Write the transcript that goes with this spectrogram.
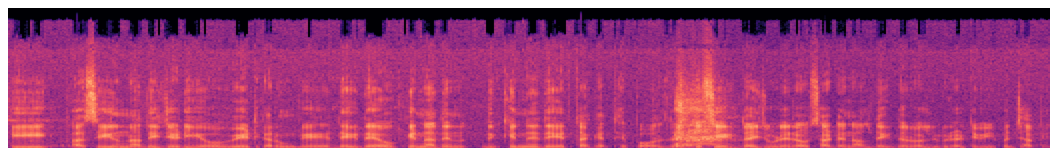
ਕਿ ਅਸੀਂ ਉਹਨਾਂ ਦੀ ਜਿਹੜੀ ਉਹ ਵੇਟ ਕਰੂੰਗੇ। ਦੇਖਦੇ ਹੋ ਕਿੰਨਾ ਦਿਨ ਕਿੰਨੇ ਦੇਰ ਤੱਕ ਇੱਥੇ ਪਹੁੰਚਦੇ ਤੁਸੀਂ ਇੱਦਾਂ ਹੀ ਜੁੜੇ ਰਹੋ ਸਾਡੇ ਨਾਲ। ਦੇਖਦੇ ਰਹੋ ਲਿਬਰਲ ਟੀਵੀ ਪੰਜਾਬੀ।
